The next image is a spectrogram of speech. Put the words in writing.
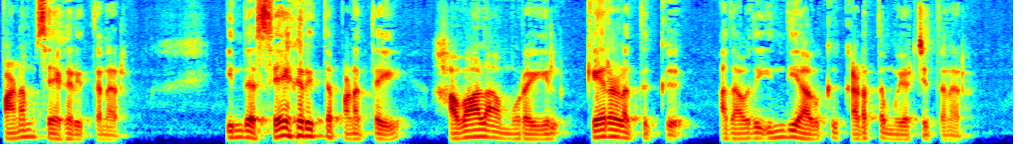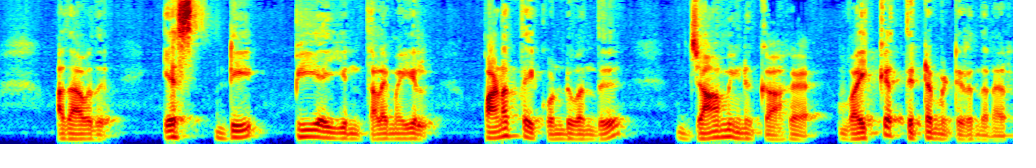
பணம் சேகரித்தனர். இந்த சேகரித்த பணத்தை ஹவாலா முறையில் கேரளத்துக்கு அதாவது இந்தியாவுக்கு கடத்த முயற்சித்தனர். அதாவது எஸ்டிபிஐயின் தலைமையில் பணத்தை கொண்டு வந்து ஜாமீனுக்காக வைக்க திட்டமிட்டிருந்தனர்.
